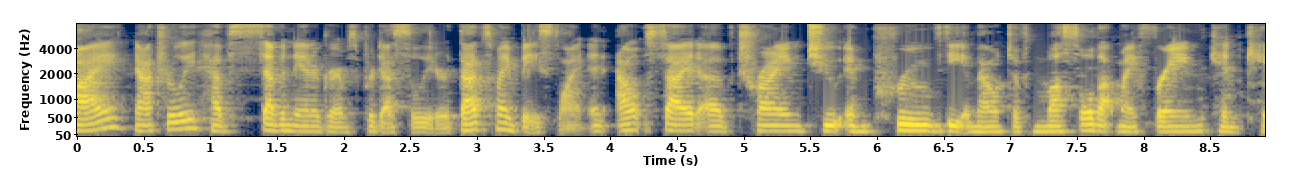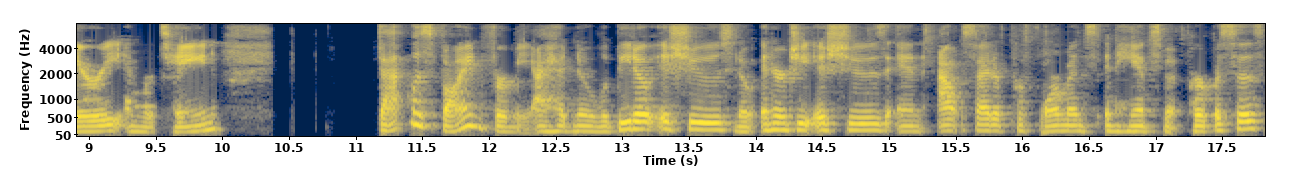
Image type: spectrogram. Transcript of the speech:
I naturally have seven nanograms per deciliter. That's my baseline. And outside of trying to improve the amount of muscle that my frame can carry and retain, that was fine for me. I had no libido issues, no energy issues, and outside of performance enhancement purposes,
